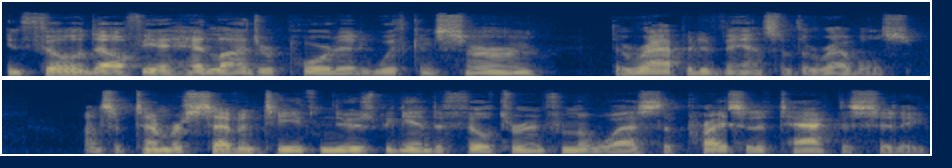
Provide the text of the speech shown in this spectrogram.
In Philadelphia, headlines reported with concern the rapid advance of the rebels. On September 17th, news began to filter in from the west that Price had attacked the city,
